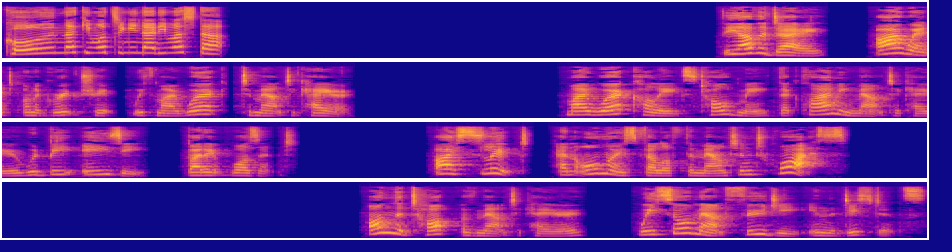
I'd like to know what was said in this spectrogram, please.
幸運な気持ちになりました。The other day, I went on a group trip with my work to Mount Takao. My work colleagues told me that climbing Mount Takao would be easy, but it wasn't. I slipped and almost fell off the mountain twice. On the top of Mount Takao, we saw Mount Fuji in the distance.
